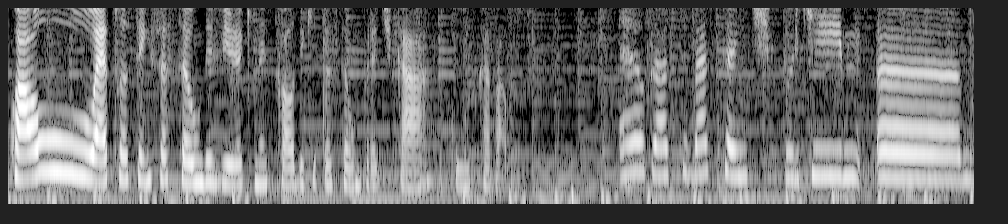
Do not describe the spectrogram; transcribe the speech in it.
Qual é a tua sensação de vir aqui na Escola de Equitação praticar com os cavalos? Eu gosto bastante, porque uh,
